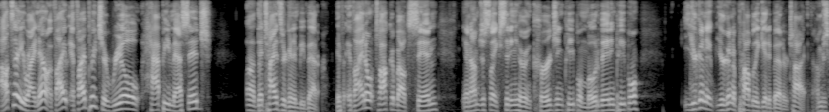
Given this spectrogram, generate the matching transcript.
I'll tell you right now, if I if I preach a real happy message, uh, the tithes are going to be better. If if I don't talk about sin and I'm just like sitting here encouraging people, motivating people, you're gonna you're gonna probably get a better tithe. I'm just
